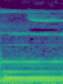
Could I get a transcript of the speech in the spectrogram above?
Mm-hmm.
